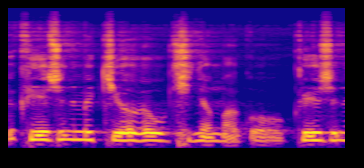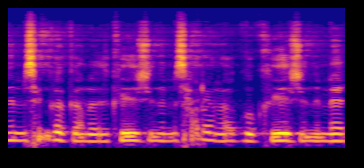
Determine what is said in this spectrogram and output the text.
그, 그 예수님을 기억하고 기념하고 그 예수님 생각하면서 그 예수님 사랑하고 그 예수님의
